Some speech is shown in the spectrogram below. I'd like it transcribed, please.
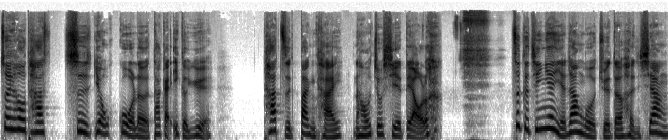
最后它是又过了大概一个月，它只半开，然后就谢掉了。这个经验也让我觉得很像，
